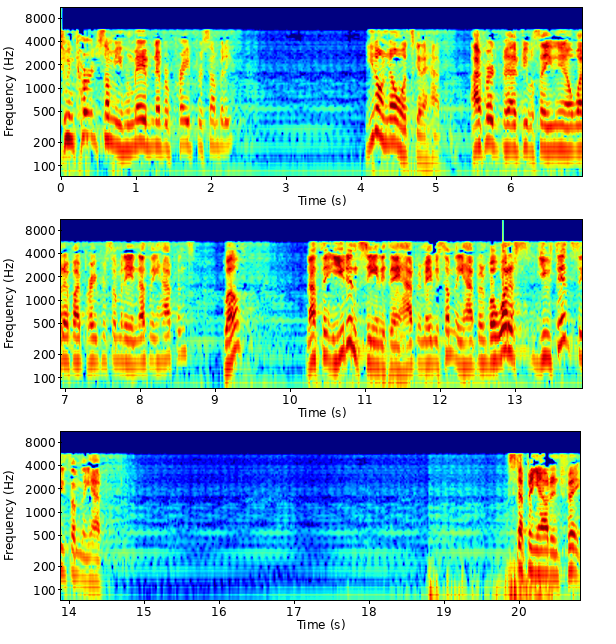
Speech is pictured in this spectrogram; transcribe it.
to encourage some of you who may have never prayed for somebody, you don't know what's going to happen. I've heard had people say, you know, what if I pray for somebody and nothing happens? Well, nothing. You didn't see anything happen. Maybe something happened. But what if you did see something happen? Stepping out in faith.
